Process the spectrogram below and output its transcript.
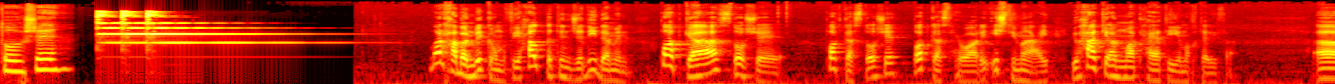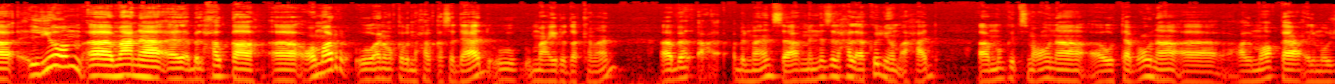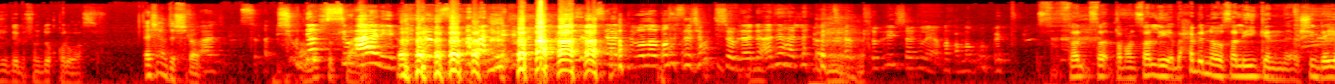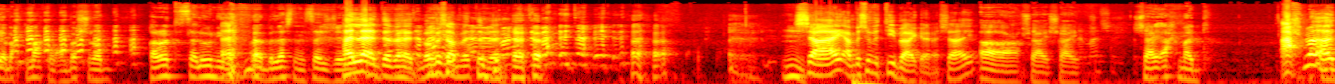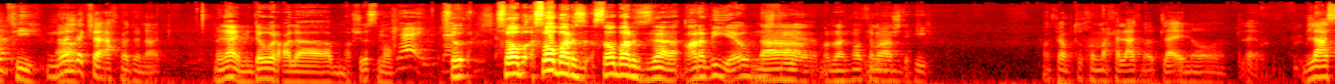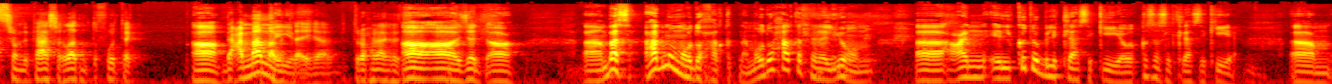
طوشة. مرحبا بكم في حلقة جديدة من بودكاست توشي بودكاست توشي بودكاست حواري اجتماعي يحاكي أنماط حياتية مختلفة. آه اليوم آه معنا آه بالحلقة آه عمر وأنا مقدم الحلقة سداد ومعي رضا كمان. آه قبل ما أنسى بننزل حلقة كل يوم أحد. آه ممكن تسمعونا أو تتابعونا آه على المواقع الموجودة بصندوق الوصف. إيش عم تشرب؟ شو نفس شو سؤالي نفس سؤالي. والله عم تشرب لأنه أنا هلأ بتطلب لي شغلة ما عم أموت صار صار- طبعا صار لي. بحب إنه صار لي يمكن 20 دقيقة بحكي معكم عم بشرب. قررت تسألوني لما بلشنا نسجل. هلأ انتبهت ما كنتش عم ما انتبه. انتبهت. شاي؟ عم بشوف ال tea bag أنا. شاي؟ آه شاي شاي. ما. شاي أحمد. أحمد؟ tea. من وين آه. لك شاي أحمد هناك؟ من هاي بندور على شو اسمه تلاقي so. سوب صوبرز صوبرز عربية وبنشتري نعم. مرات هو اللي كمان. بنشتهيه كان بتدخل محلات ما بتلاقي إنه blast from the past شغلات من طفولتك آه بعمان ما. بتلاقيها بتروح هناك آه آه جد آه آم، بس هذا مو موضوع حلقتنا موضوع حلقتنا لليوم آه عن الكتب الكلاسيكية والقصص الكلاسيكية آم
